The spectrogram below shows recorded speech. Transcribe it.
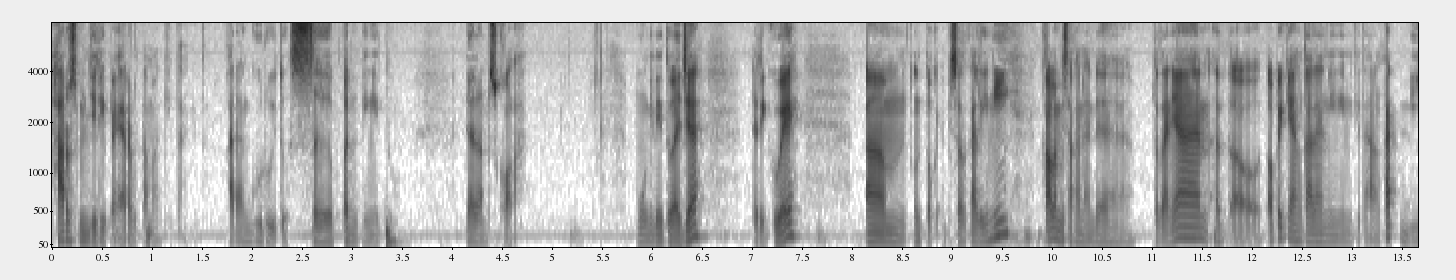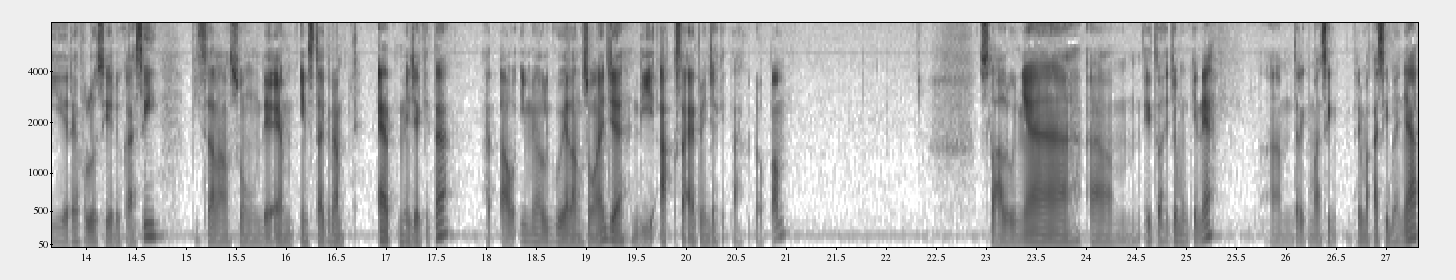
harus menjadi PR utama kita gitu. karena guru itu sepenting itu dalam sekolah. Mungkin itu aja dari gue um, untuk episode kali ini. Kalau misalkan ada pertanyaan atau topik yang kalian ingin kita angkat di Revolusi Edukasi, bisa langsung DM Instagram at meja kita atau email gue langsung aja di aksa@mejakita.com. Selalunya um, itu aja mungkin ya. Um, terima kasih terima kasih banyak.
